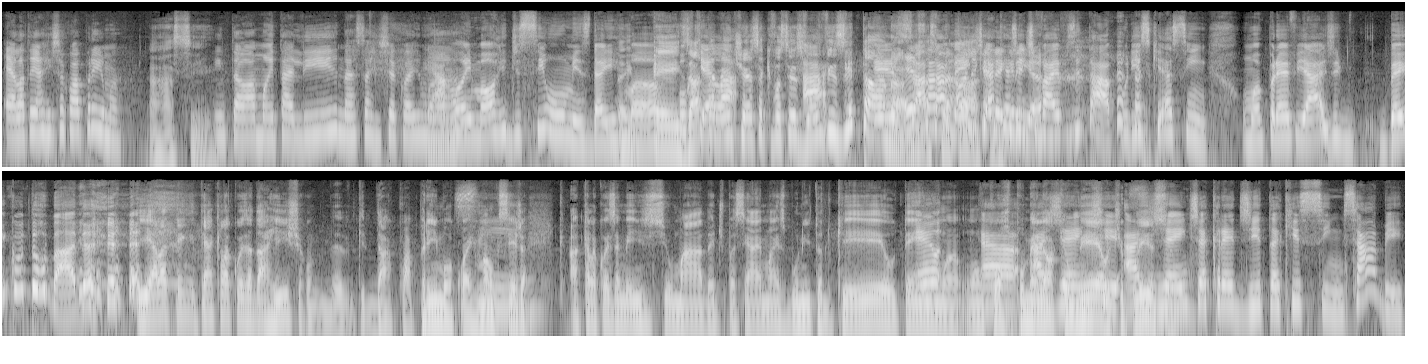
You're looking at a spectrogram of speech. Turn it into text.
ela tem a rixa com a prima. Ah, sim. Então a mãe tá ali nessa rixa com a irmã. É, a mãe morre de ciúmes da irmã. é exatamente ela... essa que vocês vão Ah, visitar, né? Exatamente, é a que a gente vai visitar. Por isso que é assim, uma pré-viagem bem conturbada. E ela tem, tem aquela coisa da rixa com, dá com a prima ou com a irmã, que seja aquela coisa meio enciumada, tipo assim, ah, é mais bonita do que eu, tem Eu- uma- um a- corpo melhor a que o meu, gente- tipo a isso. gente acredita que sim, sabe?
